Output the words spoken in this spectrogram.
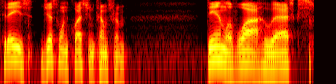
Today's Just One question comes from Dan Lavoie, who asks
